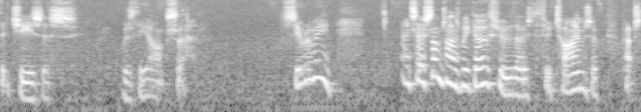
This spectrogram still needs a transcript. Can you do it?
that Jesus was the answer. See what I mean? And so sometimes we go through those through times of perhaps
